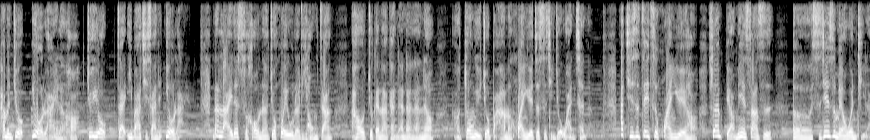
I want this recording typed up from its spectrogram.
他们就又来了哈，就又在一八七三年又来。那来的时候呢，就会晤了李鸿章，然后就跟他谈谈谈谈，然后啊，终于就把他们换约这事情就完成了。啊，其实这次换约哈，虽然表面上是呃时间是没有问题啦，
